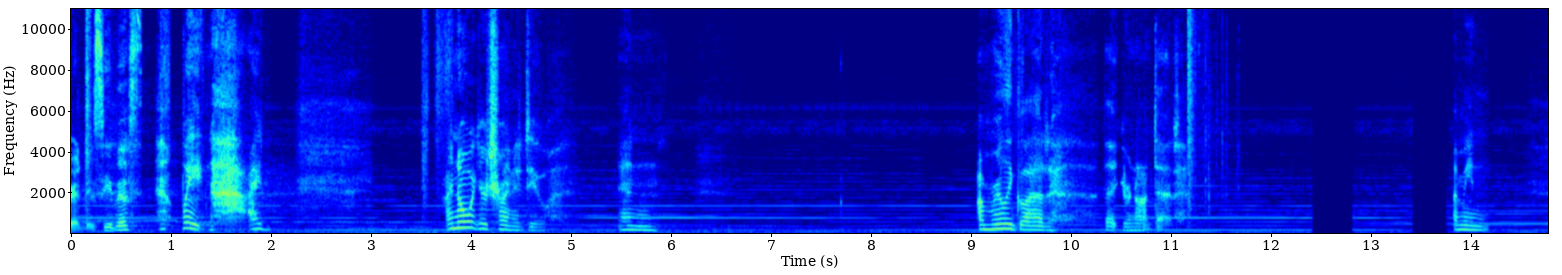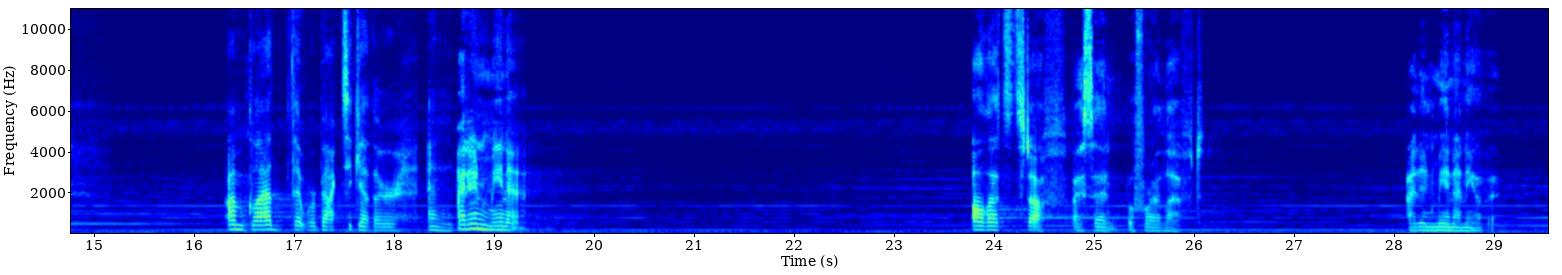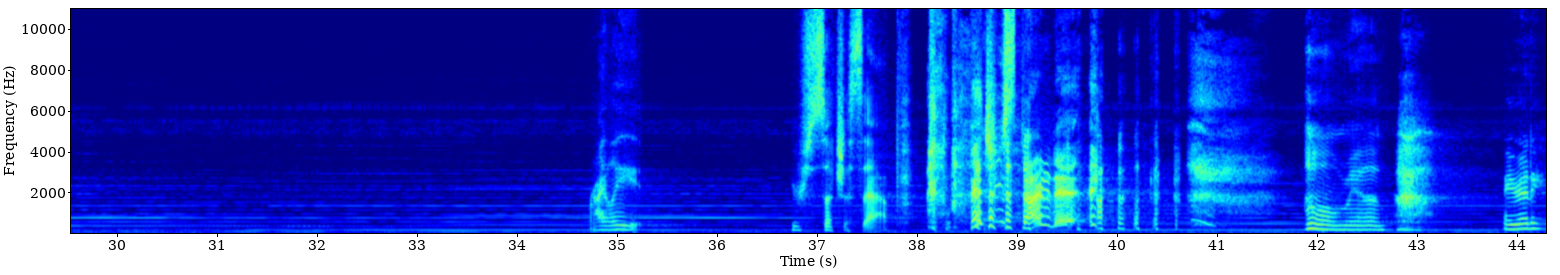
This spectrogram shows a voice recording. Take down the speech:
You to see this? Wait, I. I know what you're trying to do. And. I'm really glad that you're not dead. I mean. I'm glad that we're back together and. I didn't mean it. All that stuff I said before I left. I didn't mean any of it. Riley. You're such a sap. Bet you started it. oh, man. Are you ready?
